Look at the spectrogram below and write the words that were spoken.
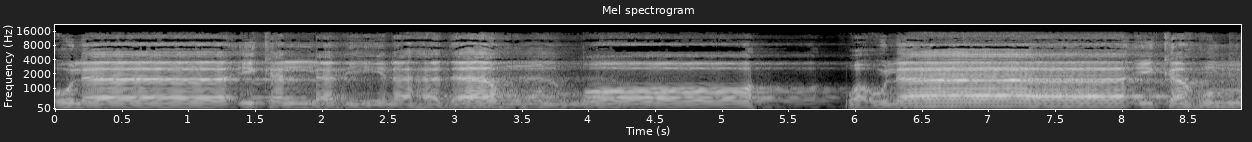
أولئك الذين هداهم الله وأولئك هم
